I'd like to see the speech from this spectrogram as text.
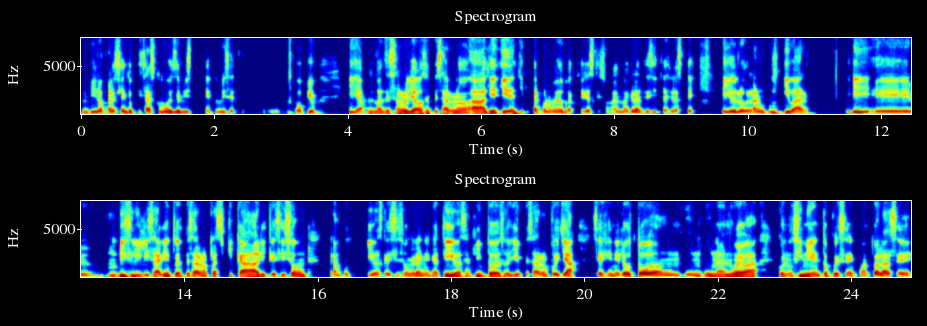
vino apareciendo quizás como desde 1600, 1700 microscopio, y ya pues más desarrollados empezaron a, identificar por lo menos bacterias que son las más grandecitas y las que ellos lograron cultivar y eh, visibilizar y entonces empezaron a clasificar y que si son gran que si son gran negativas, en fin, todo eso, y empezaron, pues ya se generó todo un, una nueva conocimiento, pues en cuanto a las... Eh,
